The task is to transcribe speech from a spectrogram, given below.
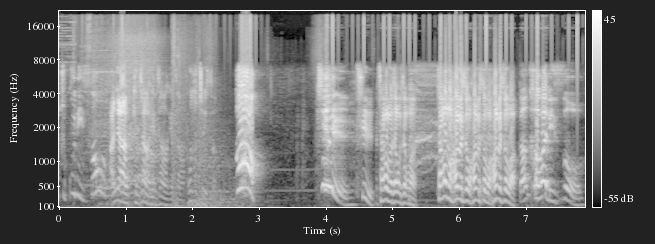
아 죽군이 있어? 아니야 괜찮아 괜찮아 괜찮아. 혼수쳐 있어. 어! 7! 7 잠깐만 잠깐만 잠깐만. 잠깐만 하면서 봐 하면서 봐 하면서 봐. 난 가만히 있어.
